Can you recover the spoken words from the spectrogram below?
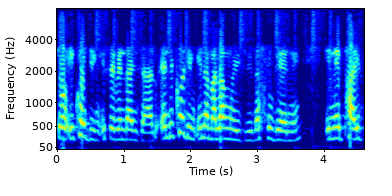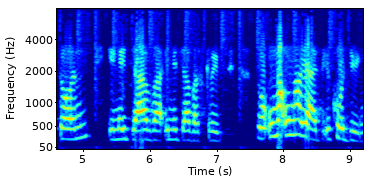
So i-coding isebenza njalo and i-coding inama-language lahlukene ine-python ine-java ine-javascript. So uma ungayazi i-coding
